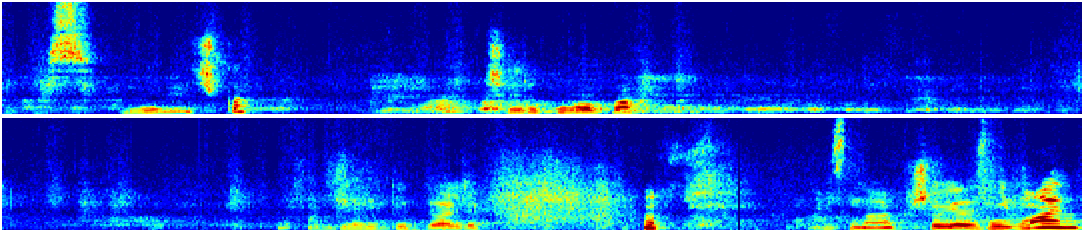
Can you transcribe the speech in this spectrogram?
Якась вуличка чергова. Я йду далі. Не знаю, що я знімаю,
